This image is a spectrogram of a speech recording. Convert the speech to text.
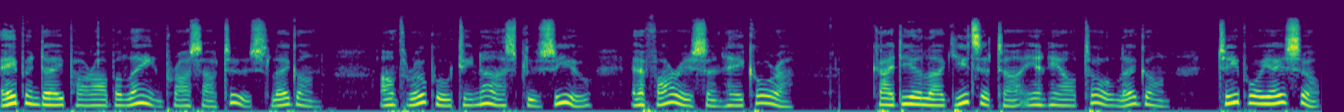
Epende parabolain prosautus legon, anthropo tinas plusiu epharisen he cora, kai dia lagizata in legon, ti poieso,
